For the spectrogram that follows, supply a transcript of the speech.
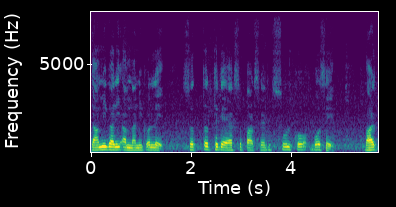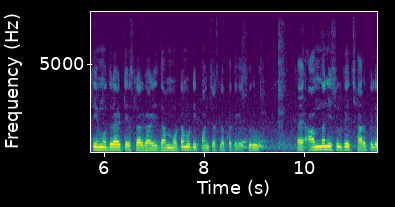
দামি গাড়ি আমদানি করলে সত্তর থেকে একশো পার্সেন্ট শুল্ক বসে। ভারতীয় মুদ্রায় টেসলার গাড়ির দাম মোটামুটি পঞ্চাশ লক্ষ থেকে শুরু। তাই আমদানি শুল্কে ছাড় পেলে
